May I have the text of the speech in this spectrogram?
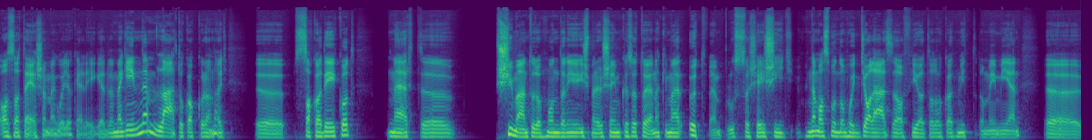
azzal teljesen meg vagyok elégedve. Meg én nem látok akkora nagy ö, szakadékot, mert ö, simán tudok mondani ismerőseim között olyan, aki már 50 pluszos, és így nem azt mondom, hogy gyalázza a fiatalokat, mit tudom én, milyen ö,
